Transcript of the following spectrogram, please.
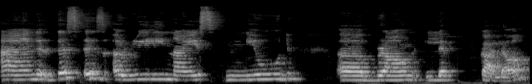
and this is a really nice nude uh, brown lip color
